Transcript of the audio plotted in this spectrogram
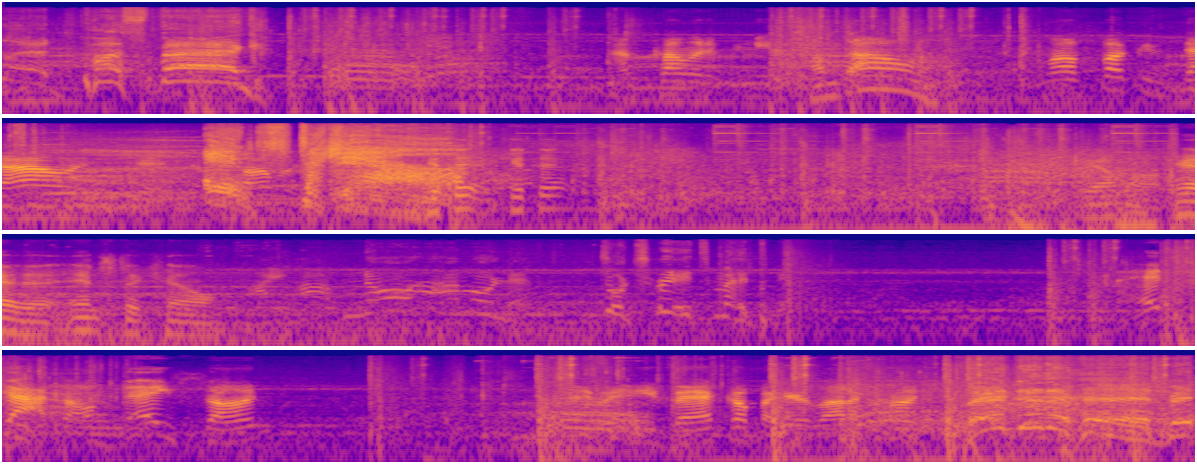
Lead pus bag! I'm down. motherfucking down and shit. Coming. Get that, get that. Yeah, I'm on. Had an insta kill. I have no ammo left to treat my pain. Headshots all day, son. Anybody need backup? I hear a lot of crunching. Land to the head, bitch!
